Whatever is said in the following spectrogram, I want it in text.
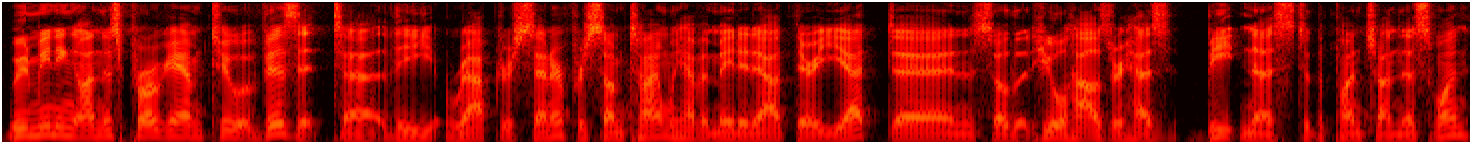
We've been meaning on this program to visit uh, the Raptor Center for some time. We haven't made it out there yet, uh, and so that Huell Howser has beaten us to the punch on this one.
